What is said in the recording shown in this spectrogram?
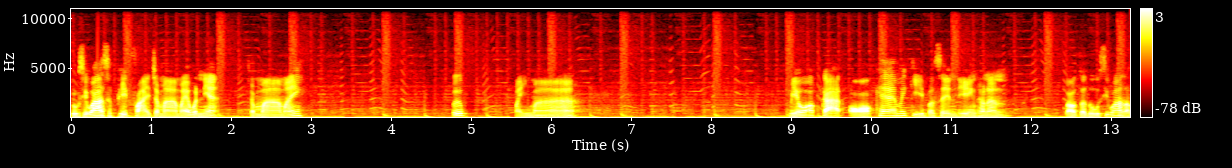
ดูสิว่าสปีดไฟจะมาไหมวันนี้จะมาไหมปึ๊บ ไม่มามีโอกาสออกแค่ไม่กี่เปอร์เซ็นต์เองเท่านั้น เราจะดูสิว่าเรา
